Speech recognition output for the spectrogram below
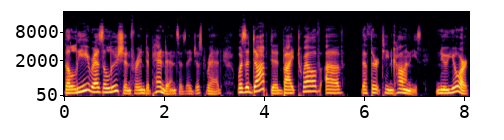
the Lee Resolution for Independence, as I just read, was adopted by 12 of the 13 colonies. New York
